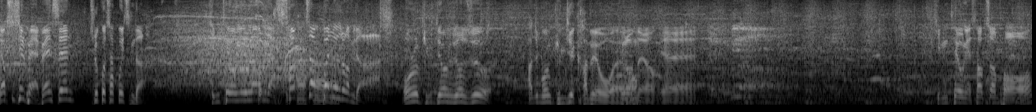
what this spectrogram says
역시 실패. 벤슨 줄 곳 찾고 있습니다. 김태홍이 올라갑니다. 석점 빨려 들어갑니다. 오늘 김태홍 선수 아주 몸 굉장히 가벼워요. 그렇네요. 예. 김태용의 석점포.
